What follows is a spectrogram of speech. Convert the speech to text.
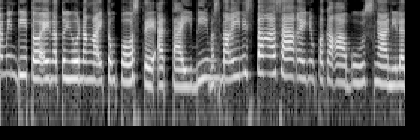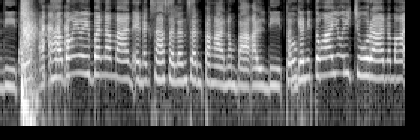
namin dito ay natuyo na nga itong poste at tie beam. Mas makinis pa nga sa akin yung pagkakabuhos nga nila dito. At habang yung iba naman ay nagsasalansan pa nga ng bakal dito. At ganito nga yung itsura ng mga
